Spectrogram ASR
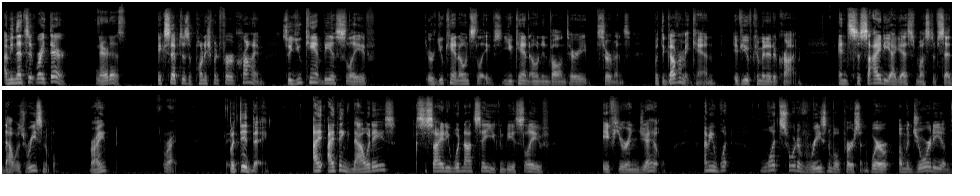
I mean, that's it right there. there it is Except as a punishment for a crime. So you can't be a slave, or you can't own slaves. You can't own involuntary servants, but the government can if you've committed a crime. And society, I guess, must have said that was reasonable, right? right But did they? I, I think nowadays society would not say you can be a slave if you're in jail. I mean, what what sort of reasonable person where a majority of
